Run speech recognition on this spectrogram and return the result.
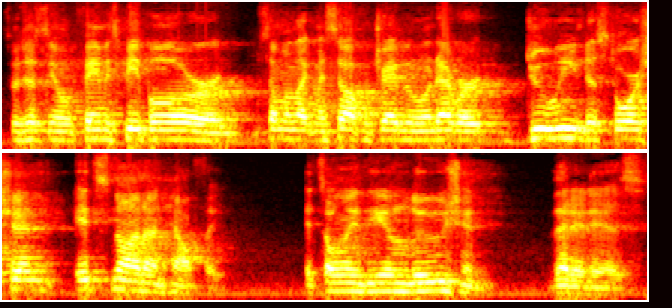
so just you know, famous people or someone like myself or Draven, or whatever, doing distortion, it's not unhealthy. It's only the illusion that it is.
